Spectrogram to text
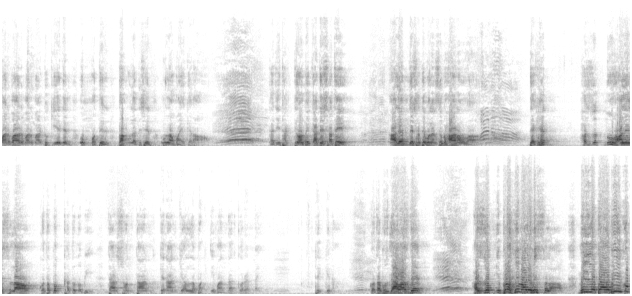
বারবার বারবার ঢুকিয়ে দেন উম্মতের বাংলাদেশের ওলামায় কেরাম। কাজে থাকতে হবে কাদের সাথে? আলেমদের সাথে বলেন সুবহান আল্লাহ দেখেন হজরত নূহ আলাইহিসসালাম কত প্রখ্যাত নবী তার সন্তান কেনানকে আল্লাহ পাক ইমান দান করেন নাই। ঠিক কিনা? কথা বুঝলে আওয়াজ দেন হজরত ইব্রাহিম আলাইহিসসালাম মিল্লাতা আবিকুম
